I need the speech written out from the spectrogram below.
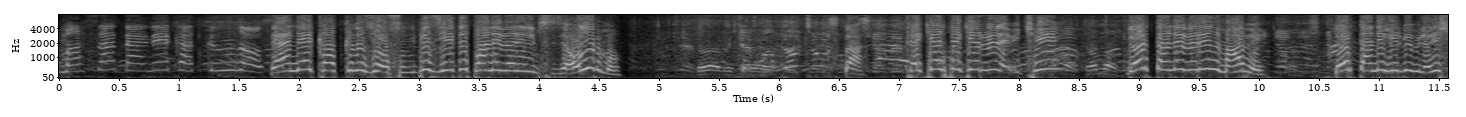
Maksat derneğe katkınız olsun. Derneğe katkınız olsun. Biz 7 tane verelim size. Olur mu? Bak teker teker verelim. 2 4 tane verelim abi. 4 tane 20 milyon. Hiç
